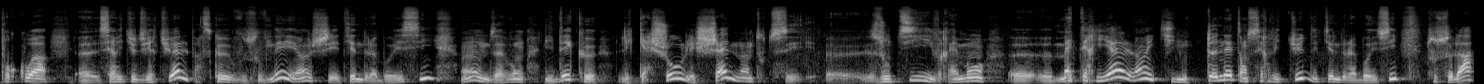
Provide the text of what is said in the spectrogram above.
pourquoi euh, servitude virtuelle? Parce que vous vous souvenez, hein, chez Étienne de la Boétie, hein, nous avons l'idée que les cachots, les chaînes, hein, tous ces outils vraiment matériels qui nous tenaient en servitude, Étienne de la Boétie, tout cela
